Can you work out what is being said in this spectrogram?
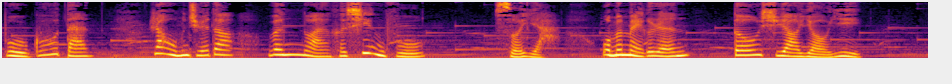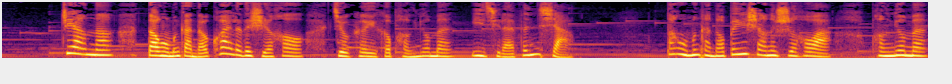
不孤单，让我们觉得温暖和幸福。所以啊，我们每个人都需要友谊。这样呢，当我们感到快乐的时候，就可以和朋友们一起来分享；当我们感到悲伤的时候啊，朋友们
